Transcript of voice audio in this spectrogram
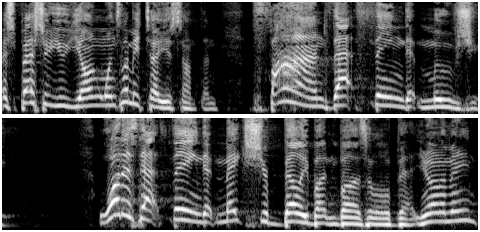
especially you young ones, let me tell you something. Find that thing that moves you. What is that thing that makes your belly button buzz a little bit? You know what I mean?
